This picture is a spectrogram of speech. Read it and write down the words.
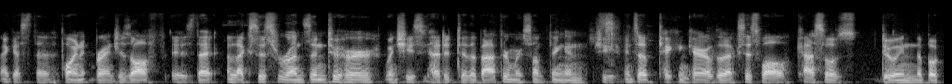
i guess the point it branches off is that alexis runs into her when she's headed to the bathroom or something and she ends up taking care of alexis while castle's doing the book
